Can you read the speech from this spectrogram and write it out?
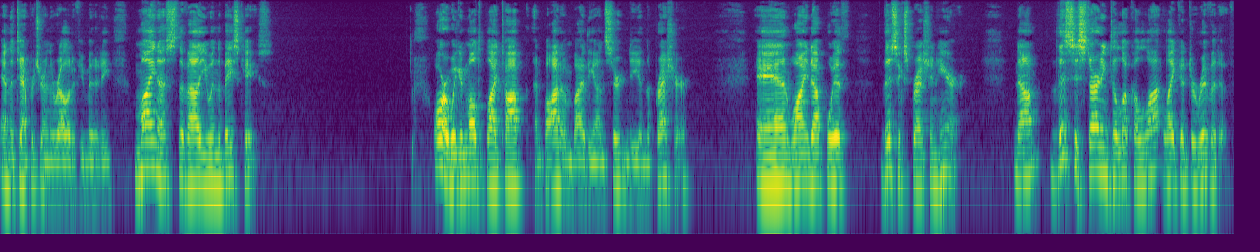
and the temperature and the relative humidity minus the value in the base case. Or we can multiply top and bottom by the uncertainty in the pressure and wind up with this expression here. Now, this is starting to look a lot like a derivative.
